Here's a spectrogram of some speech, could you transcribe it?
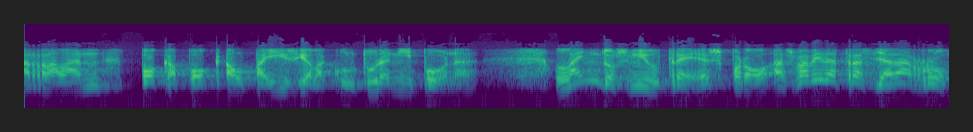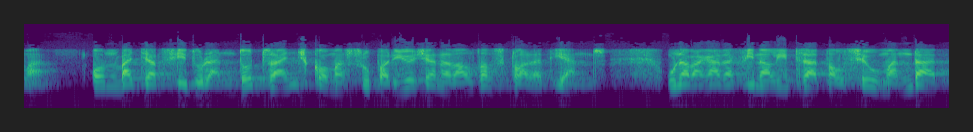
arrelant a poc a poc al país i a la cultura nipona. L'any 2003, però, es va haver de traslladar a Roma, on va exercir durant 12 anys com a superior general dels claretians. Una vegada finalitzat el seu mandat,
